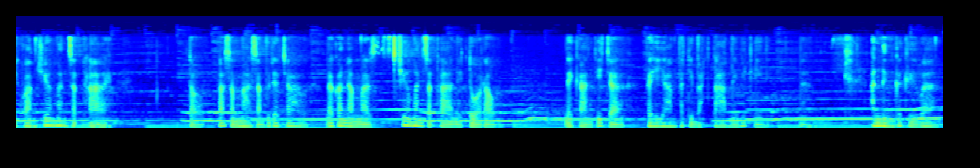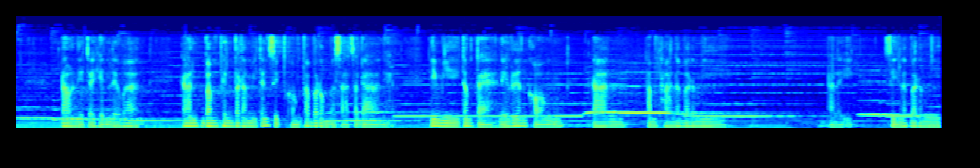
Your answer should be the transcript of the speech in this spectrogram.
มีความเชื่อมั่นศรัทธาต่อพระสัมมาสัมพุทธเจ้า แล้วก็นำมาเชื่อมั่นศรัทธาในตัวเรา ในการที่จะพยายามปฏิบัติตามในวิธีนี้นะอันหนึ่งก็คือว่าเราเนี่ยจะเห็นเลยว่า การบำเพ็ญบารมีทั้งสิบของพระบรมศาสดาเนี่ย ที่มีตั้งแต่ในเรื่องของการทำทานและบารมี อะไรอีกศีลบารมี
